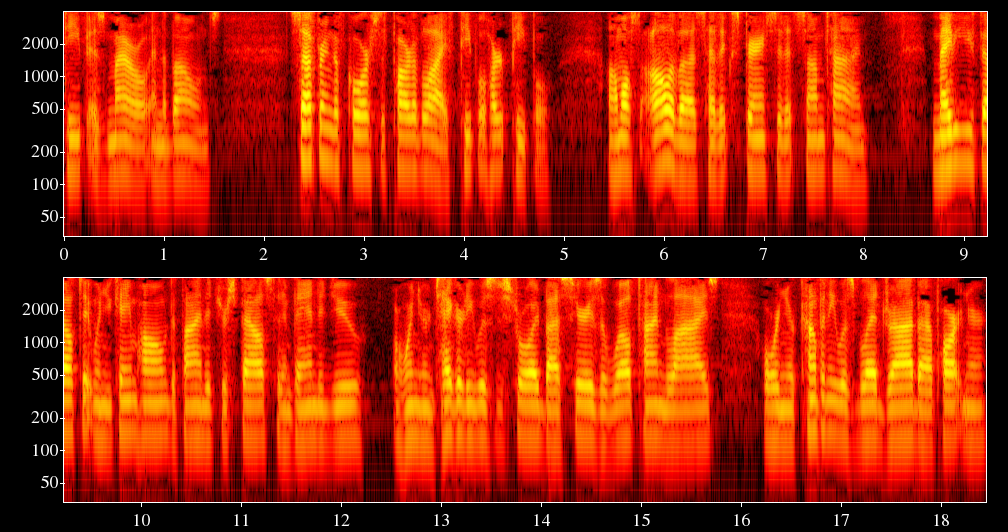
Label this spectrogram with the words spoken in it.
deep as marrow in the bones? Suffering, of course, is part of life. People hurt people. Almost all of us have experienced it at some time. Maybe you felt it when you came home to find that your spouse had abandoned you, or when your integrity was destroyed by a series of well timed lies, or when your company was bled dry by a partner.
